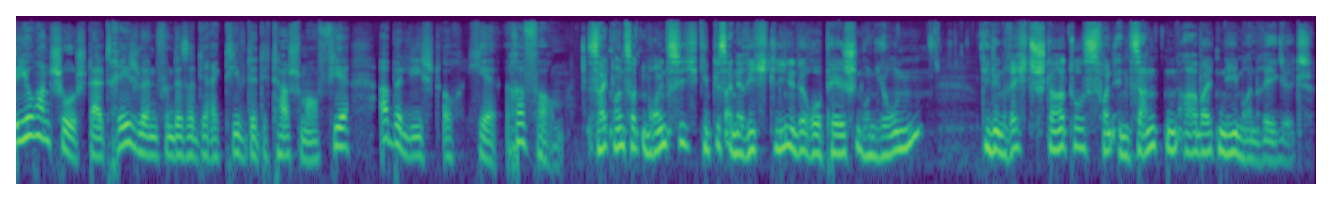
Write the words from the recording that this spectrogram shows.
De Johann Scho stellt Regeln vun dieser Direktiv de Detachement 4 a belicht auch hier Reform. Seit 1990 gibt es eine Richtlinie der Europäischen Union, die den Rechtsstatus von entsandten Arbeitnehmern regelt.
